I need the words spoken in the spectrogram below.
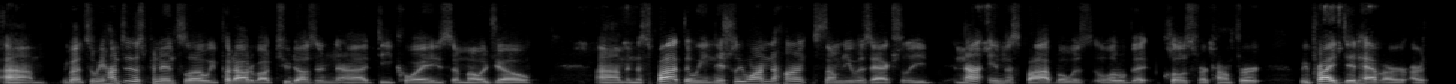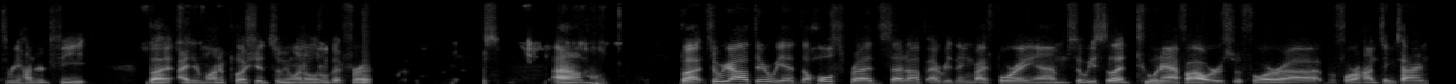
Um, but so we hunted this peninsula. We put out about two dozen uh, decoys, a mojo. Um, and the spot that we initially wanted to hunt, somebody was actually not in the spot, but was a little bit close for comfort. We probably did have our, our 300 feet, but I didn't want to push it, so we went a little bit further. Um, but so we were out there. We had the whole spread set up, everything by 4 a.m. So we still had two and a half hours before uh, before hunting time,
